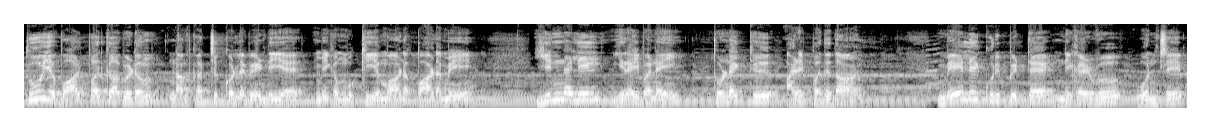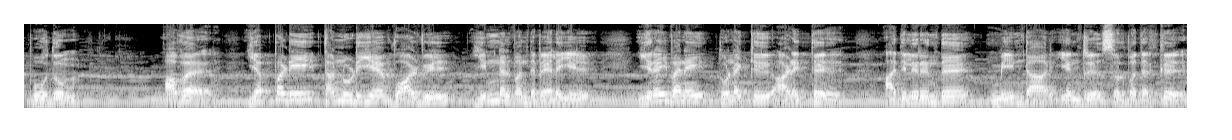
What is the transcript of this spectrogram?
தூய வால்பர்காவிடம் நாம் கற்றுக்கொள்ள வேண்டிய மிக முக்கியமான பாடமே இன்னலில் இறைவனை துணைக்கு அழைப்பதுதான். மேலே குறிப்பிட்ட நிகழ்வு ஒன்றே போதும். அவர் எப்படி தன்னுடைய வாழ்வில் இன்னல் வந்த வேளையில் இறைவனை துணைக்கு அழைத்து அதிலிருந்து மீண்டார் என்று சொல்வதற்கு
